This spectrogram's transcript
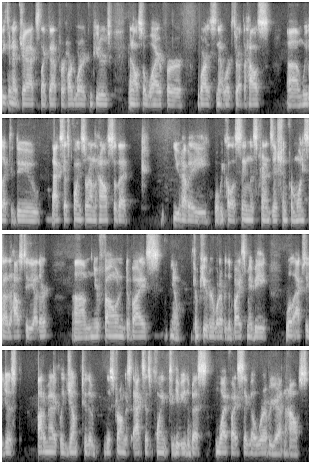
Ethernet jacks like that for hardwired computers, and also wire for wireless networks throughout the house. Um, we like to do access points around the house so that you have a what we call a seamless transition from one side of the house to the other. Um, your phone device, you know, computer, whatever the device may be, will actually just automatically jump to the, the strongest access point to give you the best Wi-Fi signal wherever you're at in the house.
